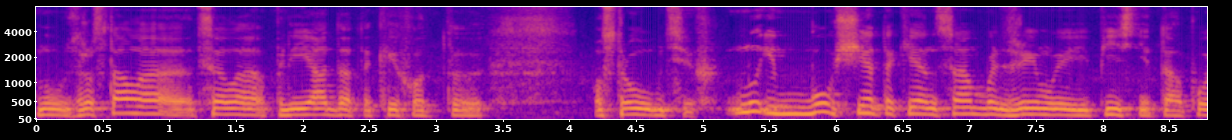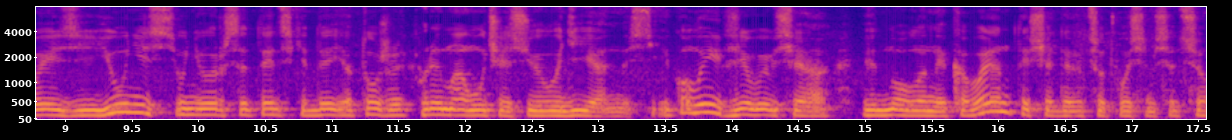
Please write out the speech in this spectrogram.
ну, зростала ціла плеяда таких от е, остроумців. Ну і був ще такий ансамбль зримої пісні та поезії Юність університетський, де я теж приймав участь у його діяльності. І коли з'явився відновлений КВН 1987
